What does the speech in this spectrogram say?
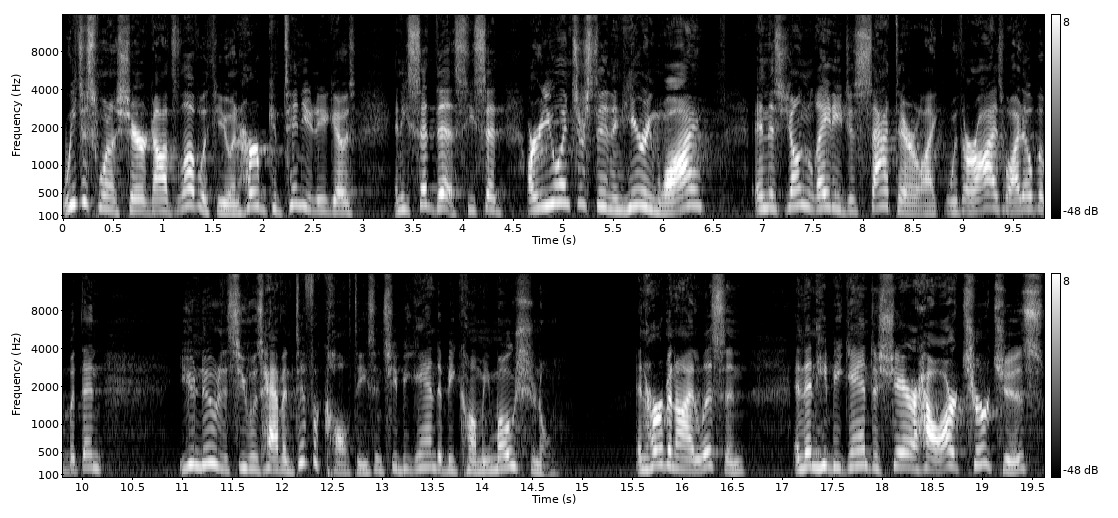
We just want to share God's love with you. And Herb continued, he goes, and he said this He said, Are you interested in hearing why? And this young lady just sat there, like with her eyes wide open, but then you knew that she was having difficulties and she began to become emotional. And Herb and I listened, and then he began to share how our churches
